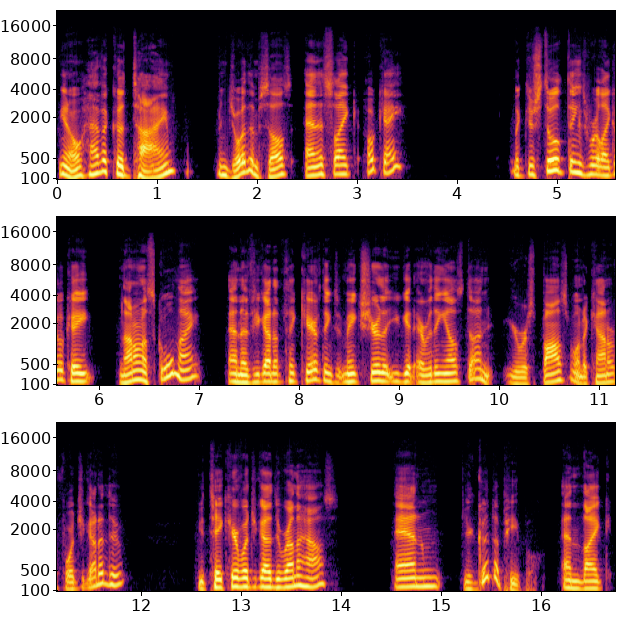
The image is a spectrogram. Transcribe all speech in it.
you know, have a good time, enjoy themselves. And it's like, okay. Like there's still things where like, okay, not on a school night, and if you got to take care of things, make sure that you get everything else done. You're responsible and accountable for what you got to do. You take care of what you got to do around the house, and you're good to people. And like,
